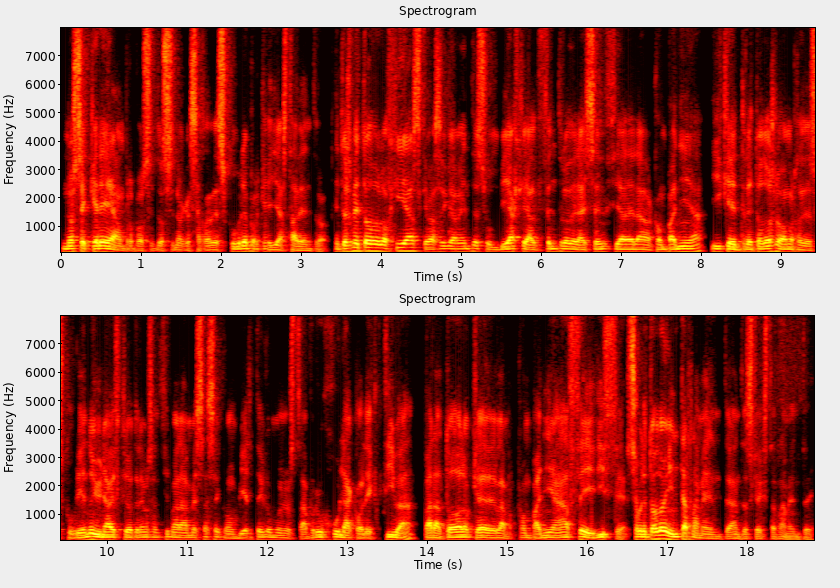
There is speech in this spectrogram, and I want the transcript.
no se crea un propósito, sino que se redescubre porque ya está dentro. Entonces, metodologías que básicamente es un viaje al centro de la esencia de la compañía y que entre todos lo vamos redescubriendo y una vez que lo tenemos encima de la mesa se convierte como nuestra brújula colectiva para todo lo que la compañía hace y dice, sobre todo internamente antes que externamente.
